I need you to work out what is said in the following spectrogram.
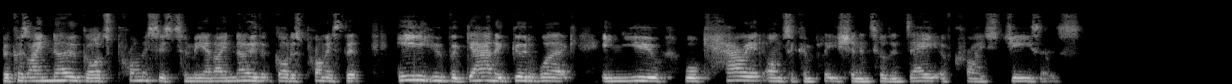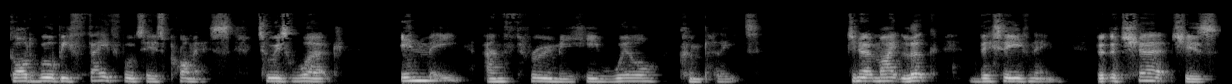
because I know God's promises to me and I know that God has promised that he who began a good work in you will carry it on to completion until the day of Christ Jesus. God will be faithful to his promise, to his work in me and through me. He will complete. Do you know, it might look this evening that the church is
